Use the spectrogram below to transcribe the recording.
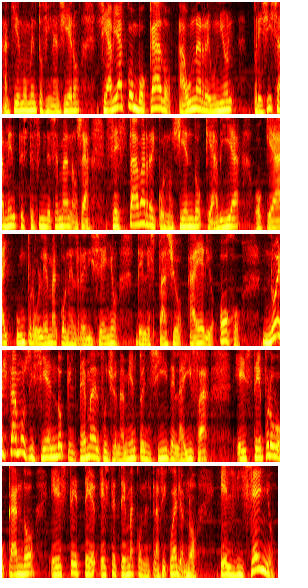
aquí en Momento Financiero, se había convocado a una reunión precisamente este fin de semana. O sea, se estaba reconociendo que había o que hay un problema con el rediseño del espacio aéreo. Ojo, no estamos diciendo que el tema del funcionamiento en sí de la IFA esté provocando este, este tema con el tráfico aéreo. No, el diseño,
